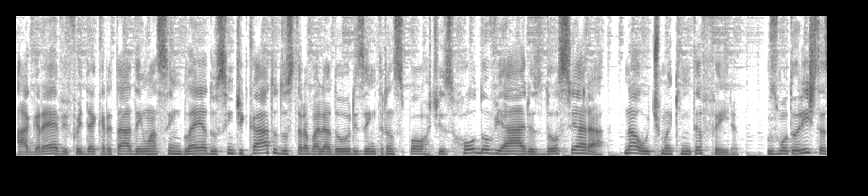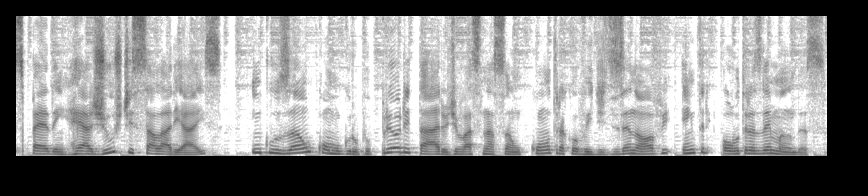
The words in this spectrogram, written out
A greve foi decretada em uma assembleia do Sindicato dos Trabalhadores em Transportes Rodoviários do Ceará, na última quinta-feira. Os motoristas pedem reajustes salariais, inclusão como grupo prioritário de vacinação contra a Covid-19, entre outras demandas.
